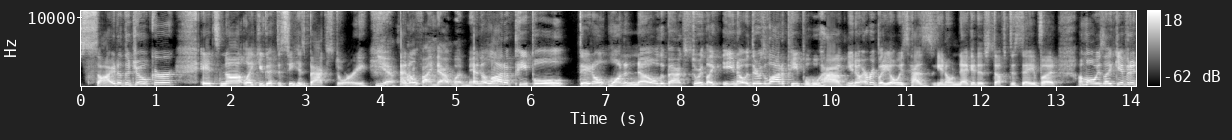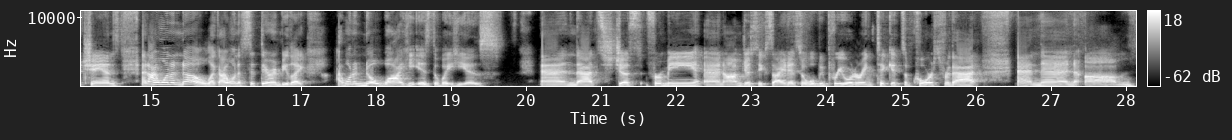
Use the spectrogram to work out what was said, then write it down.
side of the Joker. It's not like you get to see his backstory. Yeah, And a- find out what made and a lot of people they don't want to know the backstory. Like you know there's a lot of people who have you know everybody always has you know negative stuff to say but i'm always like give it a chance. And i want to know like i want to sit there and be like i want to know why he is the way he is. And that's just for me and i'm just excited. So we'll be pre-ordering tickets of course for that. And then um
